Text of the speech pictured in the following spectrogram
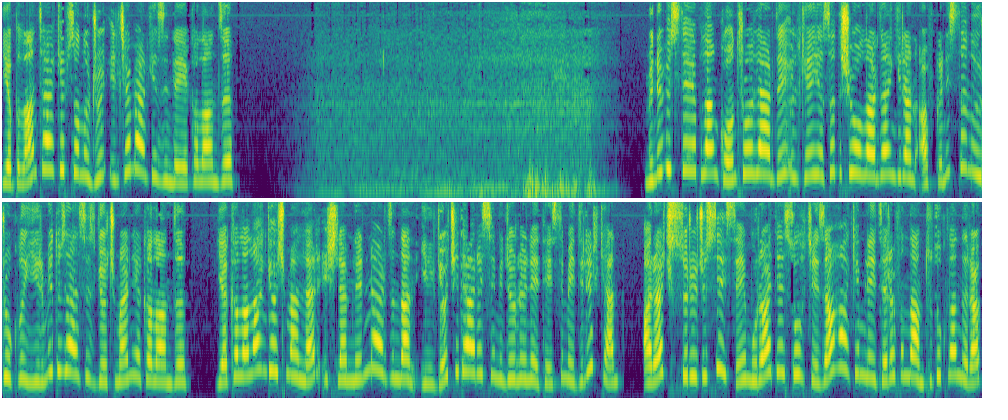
yapılan takip sonucu ilçe merkezinde yakalandı. Minibüste yapılan kontrollerde ülkeye yasa dışı yollardan giren Afganistan uyruklu 20 düzensiz göçmen yakalandı. Yakalanan göçmenler işlemlerin ardından İl Göç İdaresi Müdürlüğü'ne teslim edilirken araç sürücüsü ise Muradiye Sulh Ceza Hakimliği tarafından tutuklanarak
